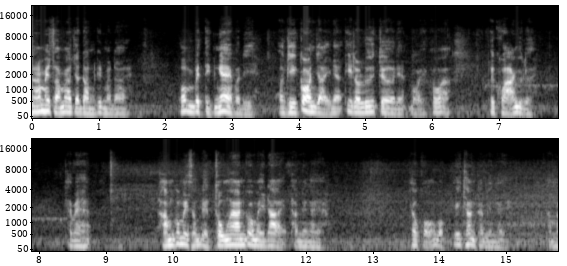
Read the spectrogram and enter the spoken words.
น้ำไม่สามารถจะดันขึ้นมาได้ เพราะมันไปติดแง่พอดีบางทีก้อนใหญ่เนี่ยที่เราลื้อเจอเนี่ยบ่อย เพราะว่าไปขวางอยู่เลยใช่ไหมฮะทำก็ไม่สำเร็จส่งงานก็ไม่ได้ทำยังไงอะเจ้าของบอกเอ้ช่างทำยังไง ทำไม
